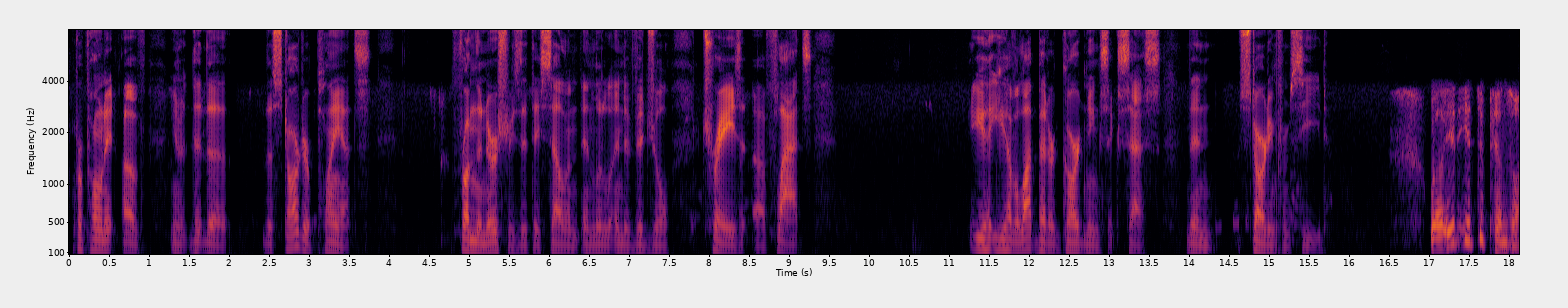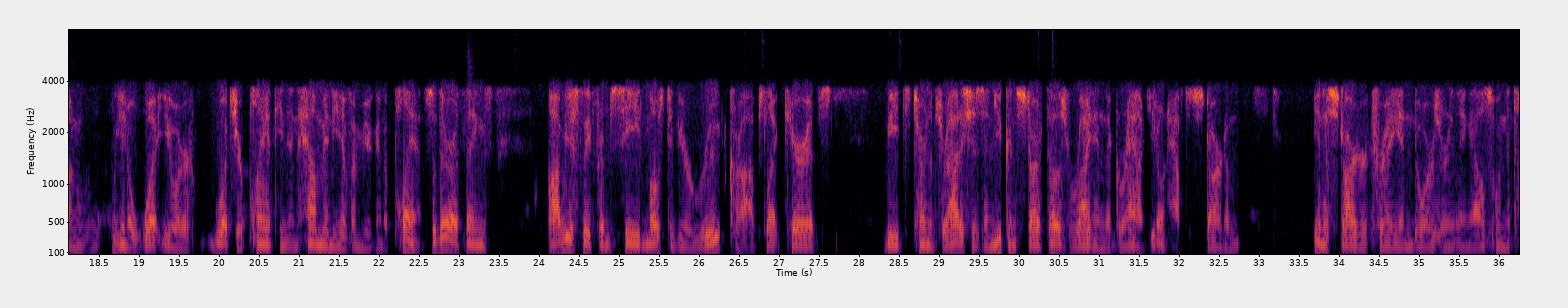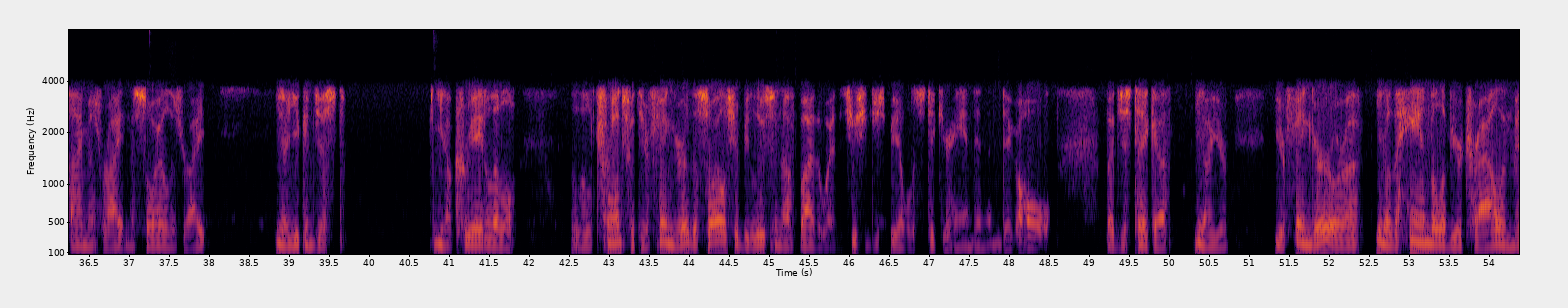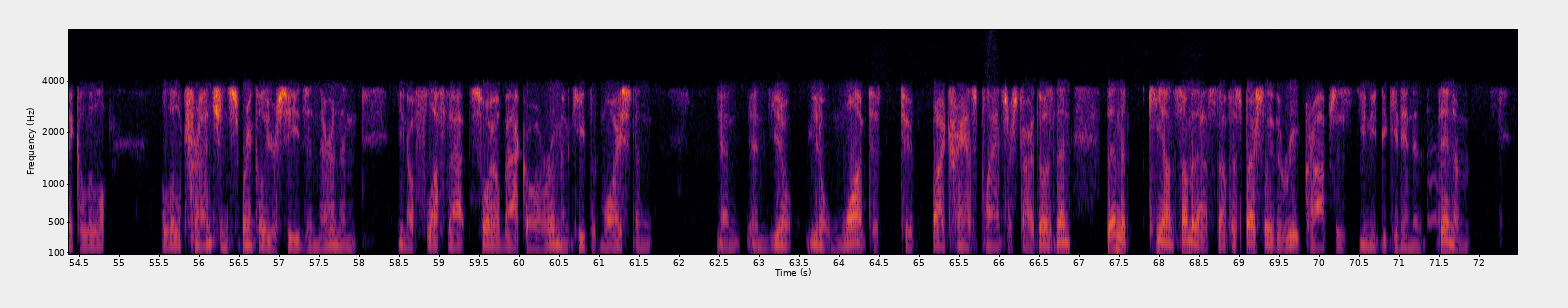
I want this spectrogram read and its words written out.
proponent of you know the, the the starter plants from the nurseries that they sell in, in little individual trays, uh, flats. You you have a lot better gardening success than starting from seed. Well, it, it depends on you know what you're what you're planting and how many of them you're going to plant. So there are things, obviously, from seed. Most of your root crops like carrots, beets, turnips, radishes, and you can start those right in the ground. You don't have to start them in a starter tray indoors or anything else. When the time is right and the soil is right, you know you can just you know create a little a little trench with your finger. The soil should be loose enough, by the way, that you should just be able to stick your hand in and dig a hole. But just take a, you know, your your finger or a, you know, the handle of your trowel and make a little a little trench and sprinkle your seeds in there, and then, you know, fluff that soil back over them and keep it moist and and and you don't you don't want to to buy transplants or start those. Then then the key on some of that stuff, especially the root crops, is you need to get in and thin them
